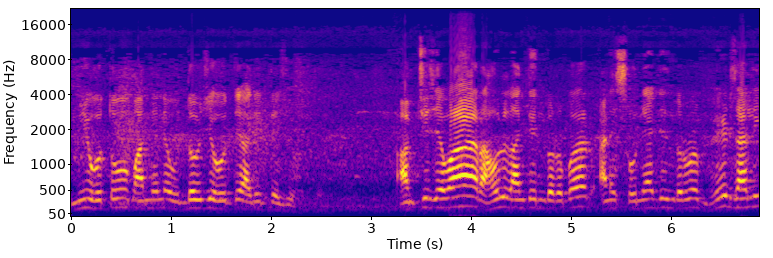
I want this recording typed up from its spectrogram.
मी होतो माननीय उद्धवजी होते आदित्यजी होते. आमची जेव्हा राहुल गांधींबरोबर आणि सोनियाजींबरोबर भेट झाली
